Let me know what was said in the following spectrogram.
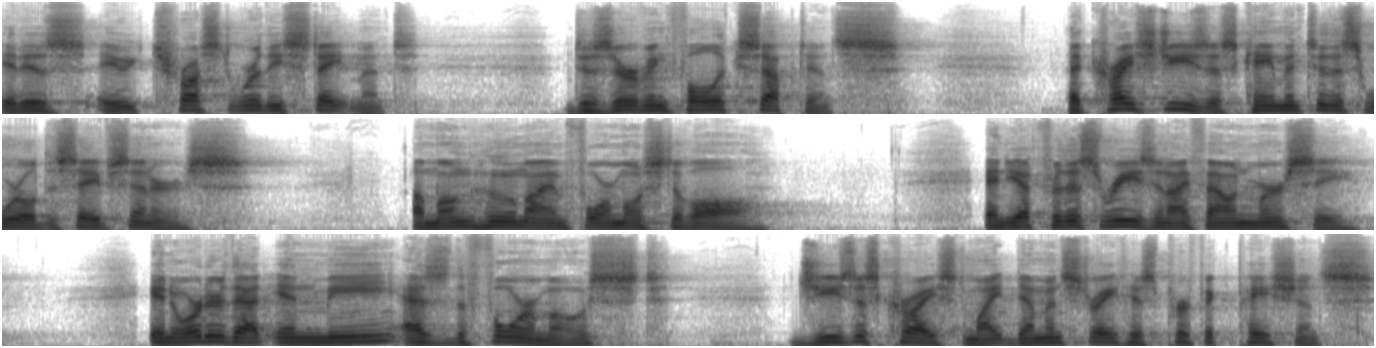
It is a trustworthy statement deserving full acceptance, that Christ Jesus came into this world to save sinners, among whom I am foremost of all. And yet, for this reason, I found mercy, in order that in me, as the foremost, Jesus Christ might demonstrate his perfect patience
